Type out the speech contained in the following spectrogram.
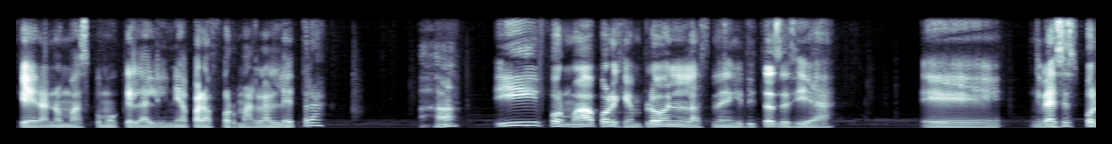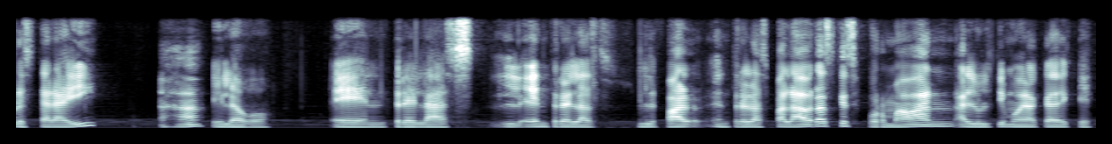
que eran nomás como que la línea para formar la letra. Ajá. Y formaba, por ejemplo, en las negritas decía, eh, gracias por estar ahí. Ajá. Y luego, entre las, entre las, entre las palabras que se formaban al último era acá de que,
